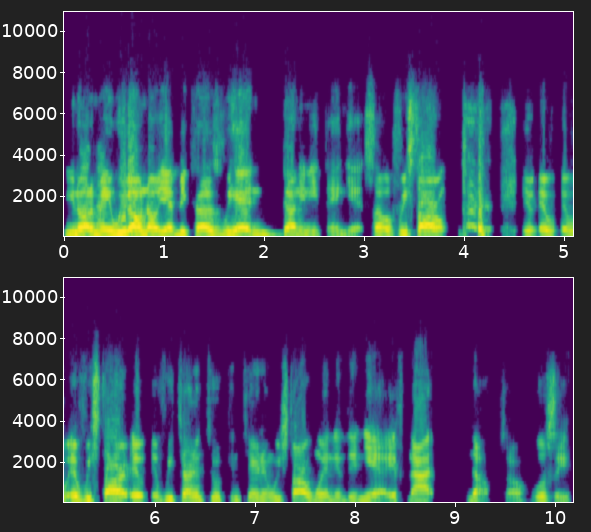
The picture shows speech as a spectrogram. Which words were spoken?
You know okay. what I mean? We don't know yet because we hadn't done anything yet. So if we start, if, if, if, we start, if, if we turn into a contender and we start winning, then yeah. If not, no. So we'll see.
